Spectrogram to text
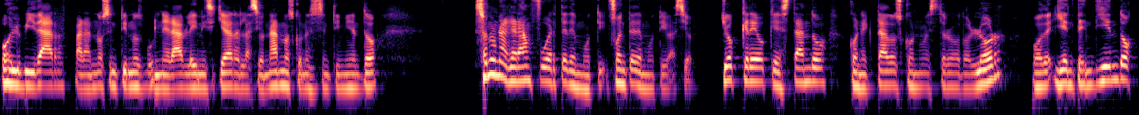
olvidar para no sentirnos vulnerable y ni siquiera relacionarnos con ese sentimiento, son una gran fuente de, fuente de motivación. Yo creo que estando conectados con nuestro dolor, y entendiendo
